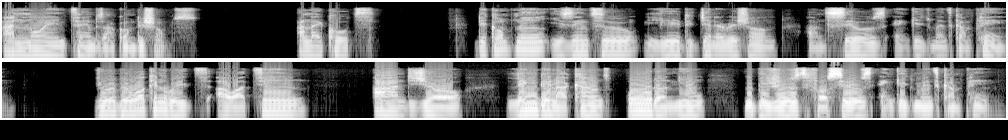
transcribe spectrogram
annoying terms and conditions. And I quote, the company is into lead generation and sales engagement campaign. You will be working with our team and your LinkedIn account, old or new, will be used for sales engagement campaign.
